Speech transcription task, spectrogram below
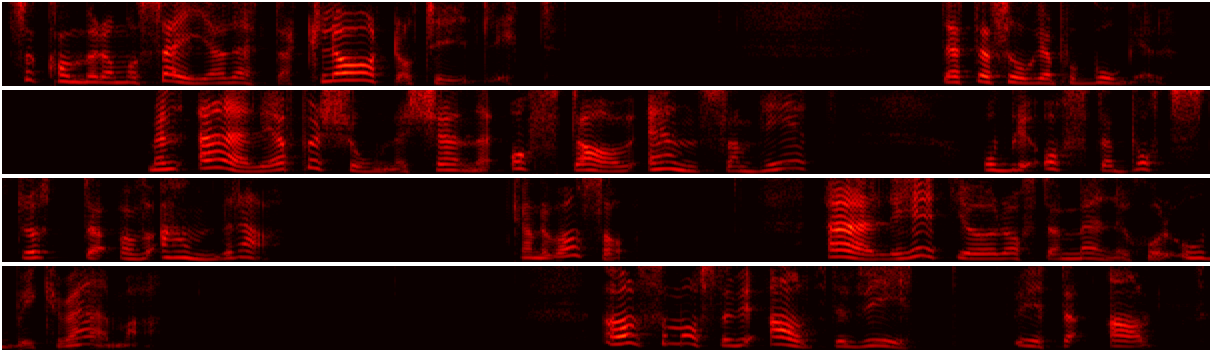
så kommer de att säga detta klart och tydligt. Detta såg jag på Google. Men ärliga personer känner ofta av ensamhet och blir ofta bortstötta av andra. Kan det vara så? Ärlighet gör ofta människor obekväma. Alltså måste vi alltid vet, veta allt.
